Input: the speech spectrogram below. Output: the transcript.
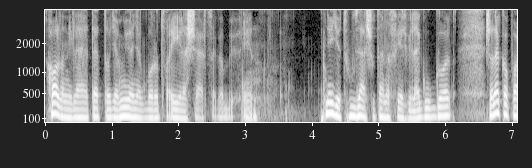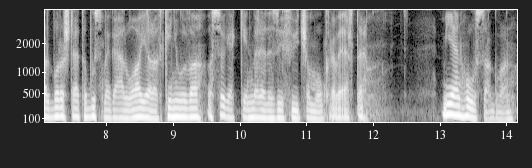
Hallani lehetett, hogy a műanyag borotva éles serceg a bőrén. Négy-öt húzás után a férfi leguggolt, és a lekapart borostát a busz megálló alja alatt kinyúlva a szögekként meredező fűcsomókra verte. Milyen hószag van,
